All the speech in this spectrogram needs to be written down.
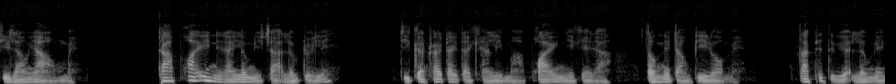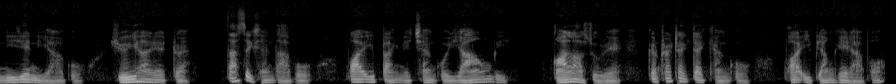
ရီလောင်းရအောင်မယ်ဒါဖွာအေးနေတိုင်းလုပ်နေကြအလုပ်တွေလေဒီ contract တိုက်တိုက်ခန်းလေးမှာဖွာအေးနေခဲ့တာ၃နှစ်တောင်ပြည့်တော့မယ်တာဖြစ်သူရဲ့အလုပ်နဲ့နီးတဲ့နေရာကိုရွေးရတဲ့အတွက်တားစိတ်ချမ်းသာဖို့ဖွာအေးပိုင်တဲ့ခြံကိုရောင်းပြီးငားလာဆိုတဲ့ contract တိုက်တိုက်ခန်းကိုဖွာအေးပြောင်းခဲ့တာပေါ့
